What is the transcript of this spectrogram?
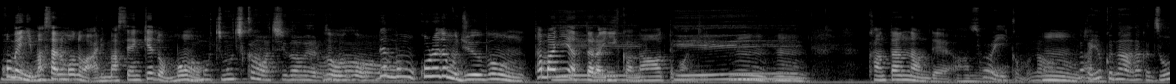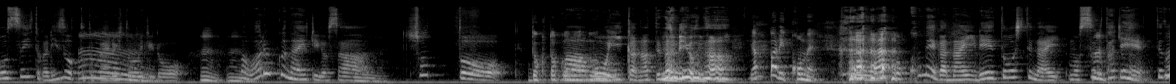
米に勝るものはありませんけども、もちもち感は違うやろな。そうそう。でもこれでも十分たまにやったらいいかなって感じ、へー。うんうん。簡単なんであの。それはいいかもな、うん。なんかよくななんか雑炊とかリゾットとかやる人多いけど、うんうん。まあ、悪くないけどさ、うん。ちょっと独特のまあもういいかなってなるような、やっぱり米。うん。もう米がない冷凍してないもうすぐ炊けへん。って時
